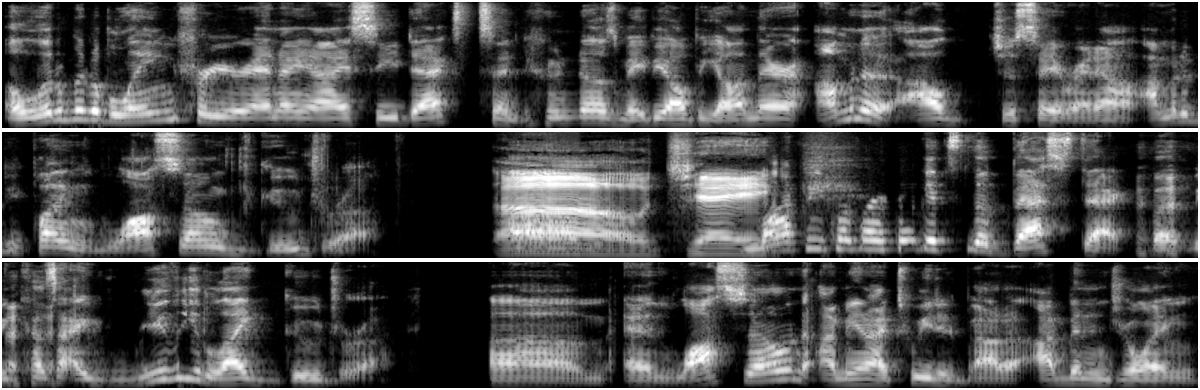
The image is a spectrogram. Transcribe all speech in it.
a little bit of bling for your NAIC decks, and who knows, maybe I'll be on there. I'm gonna, I'll just say it right now. I'm gonna be playing Lost Zone Goodra. Oh, Jake. Not because I think it's the best deck, but because I really like Goodra. Um, and Lost Zone, I mean, I tweeted about it. I've been enjoying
